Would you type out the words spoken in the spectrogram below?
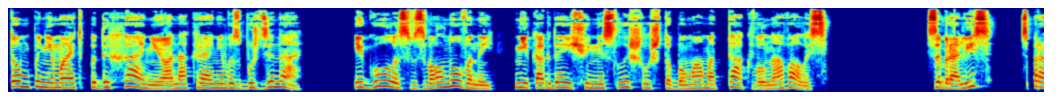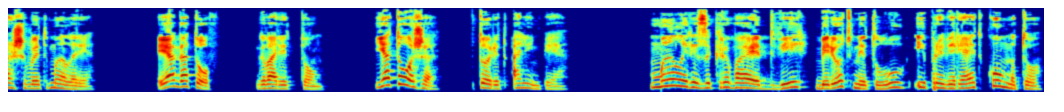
Том понимает по дыханию, она крайне возбуждена. И голос взволнованный, никогда еще не слышал, чтобы мама так волновалась. «Собрались?» — спрашивает Мэлори. «Я готов», — говорит Том. «Я тоже», — вторит Олимпия. Мэлори закрывает дверь, берет метлу и проверяет комнату.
